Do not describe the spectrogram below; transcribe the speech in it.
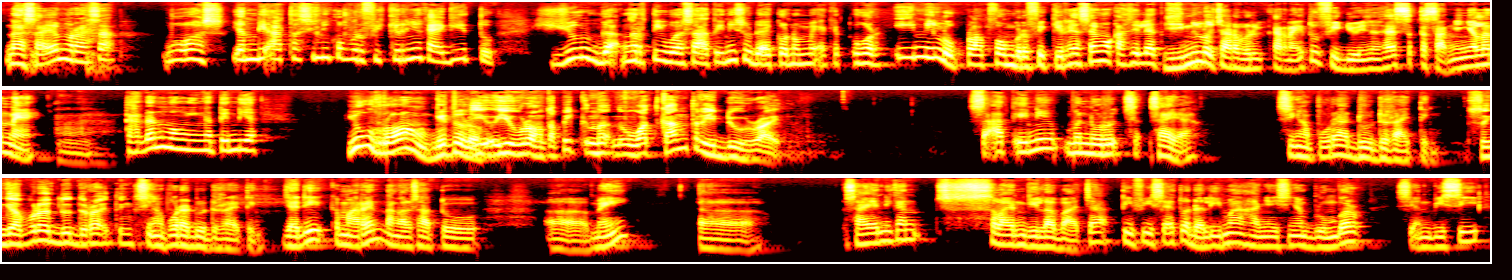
Nah, saya merasa, bos, yang di atas ini kok berpikirnya kayak gitu. You nggak ngerti bahwa saat ini sudah ekonomi at war. Ini loh platform berpikirnya. Saya mau kasih lihat gini loh cara berpikir. Karena itu videonya saya kesannya nyeleneh. Kadang mau ngingetin dia, you wrong gitu loh. you, you wrong. Tapi what country do right? Saat ini menurut saya Singapura do the right thing. Singapura do the right things. Singapura do the right thing. Jadi kemarin tanggal 1 eh, Mei eh, saya ini kan selain gila baca, TV saya itu ada lima hanya isinya Bloomberg, CNBC,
